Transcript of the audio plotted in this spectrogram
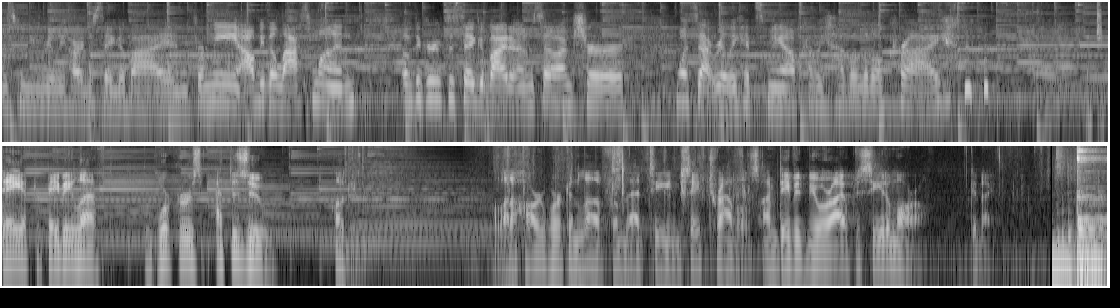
It's going to be really hard to say goodbye, and for me, I'll be the last one of the group to say goodbye to him, so I'm sure once that really hits me, I'll probably have a little cry. and today, after Bei Bei left, the workers at the zoo hugging. A lot of hard work and love from that team. Safe travels. I'm David Muir. I hope to see you tomorrow. Good night.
